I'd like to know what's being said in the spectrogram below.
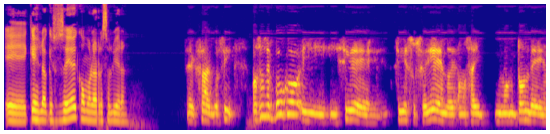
eh, qué es lo que sucedió y cómo lo resolvieron. Exacto, sí. Pasó hace poco y, sigue sigue sucediendo, digamos, hay un montón de,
